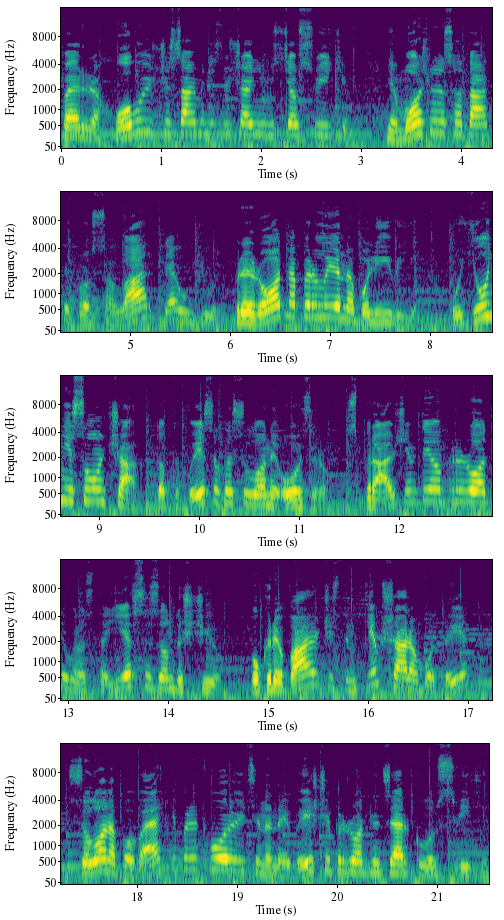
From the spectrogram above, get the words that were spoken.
Перераховуючи самі незвичайні місця в світі, не можна не згадати про Салар де Уюнь. Природна перлина Болівії. У юні Солончак, тобто висохле солоне озеро. Справжнім дивом природи воно стає в сезон дощів. Покриваючись тонким шаром води, солона поверхня перетворюється на найвище природне дзеркало в світі.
